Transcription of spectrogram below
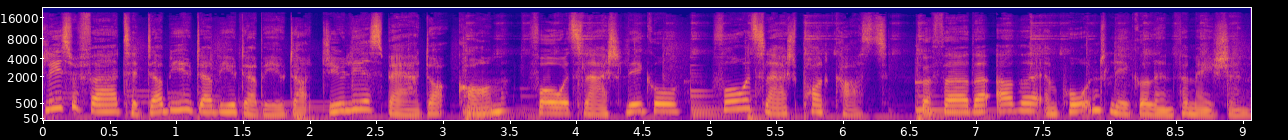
please refer to www.juliusbaer.com forward slash legal forward slash podcasts for further other important legal information.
